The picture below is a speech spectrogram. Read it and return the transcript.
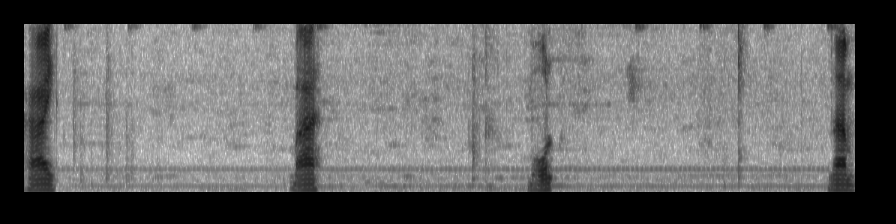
Hai. Ba. Bốn. Năm.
